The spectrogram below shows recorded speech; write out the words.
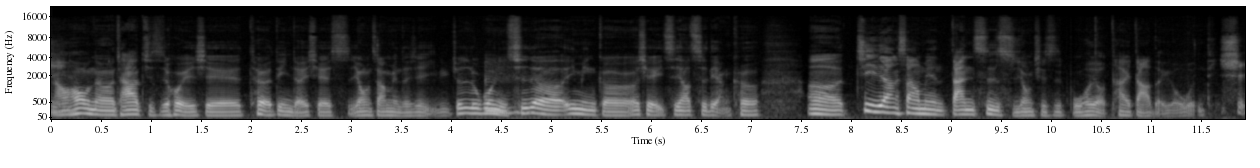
然后呢，它其实会有一些特定的一些使用上面的一些疑虑，就是如果你吃的英明格，嗯、而且一次要吃两颗，呃，剂量上面单次使用其实不会有太大的一个问题。是，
